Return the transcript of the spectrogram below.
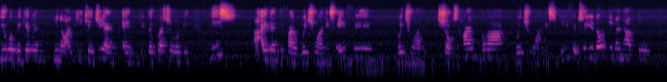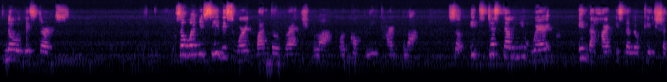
you will be given, you know, an EKG, and, and the question will be, please uh, identify which one is AFib, which one shows heart block, which one is VFib. So you don't even have to know these terms. So when you see this word bundle branch block or complete heart block, so it's just telling you where in the heart is the location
